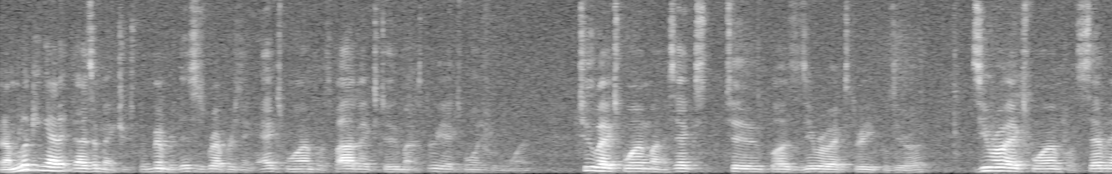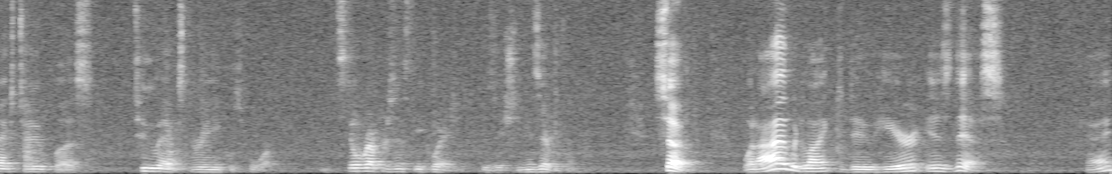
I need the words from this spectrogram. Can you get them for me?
And I'm looking at it as a matrix. Remember, this is representing x one plus five x two minus three x one equals one. Two x one minus x two plus zero x three equals zero. Zero x one plus seven x two plus two x three equals four. It still represents the equation. Positioning is everything. So, what I would like to do here is this, okay?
